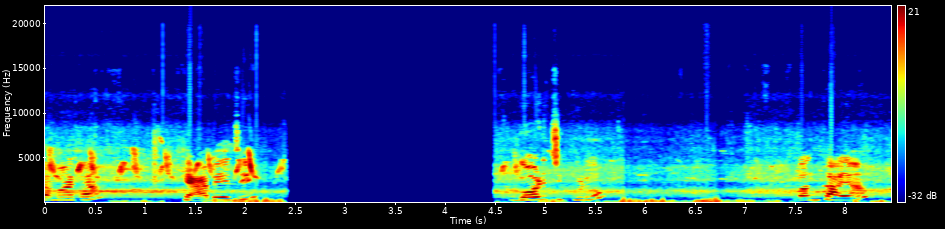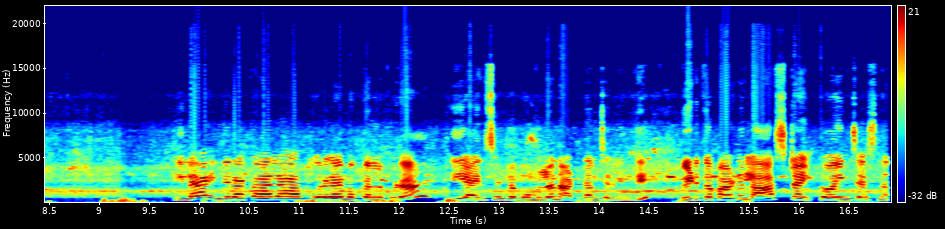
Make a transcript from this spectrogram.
టమాటా క్యాబేజీ గోడి చిక్కుడు వంకాయ. ఇలా ఇన్ని రకాల కూరగాయ మొక్కలను కూడా ఈ ఐదు సెంట్ల భూముల్లో నాటడం జరిగింది. వీటితో పాటు లాస్ట్ టైం టోయింగ్ చేసిన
